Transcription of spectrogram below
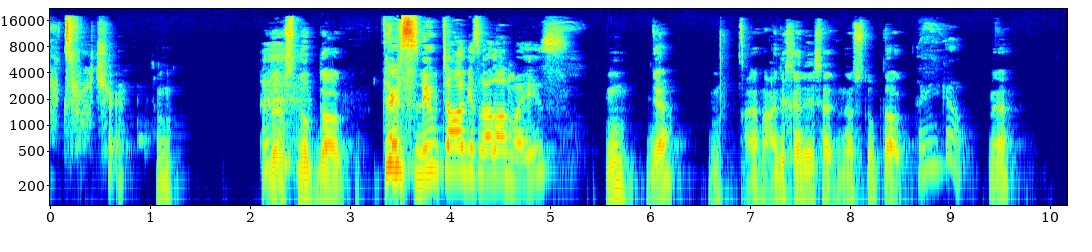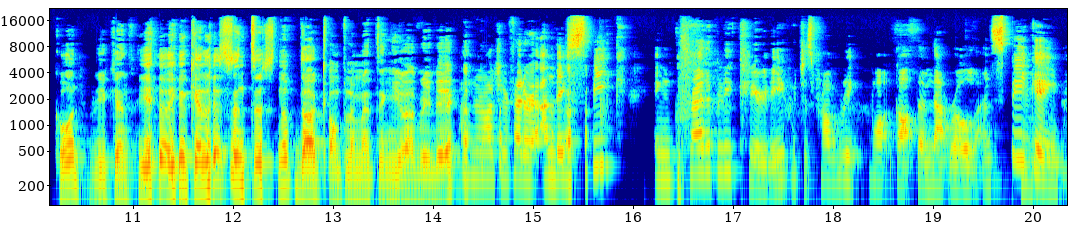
thanks, Roger. there's snoop dogg There's Snoop Dogg as well on Waze. Mm, yeah. Mm. Ali Khalil said no Snoop Dogg. There you go. Yeah. Cool. You can you, you can listen to Snoop Dogg complimenting you every day. and Roger Federer, and they speak incredibly clearly, which is probably what got them that role. And speaking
